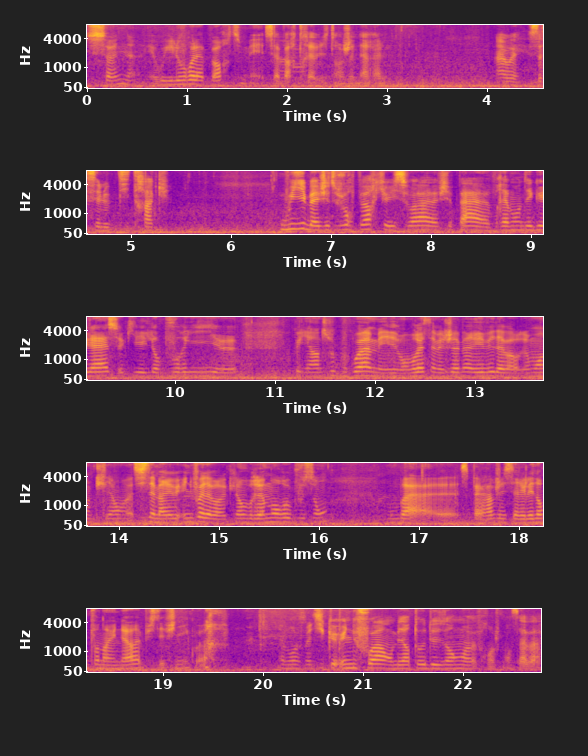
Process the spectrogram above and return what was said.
sonne et où il ouvre la porte, mais ça part très vite en général. Ah ouais, ça c'est le petit trac. Oui, bah, j'ai toujours peur qu'il soit, je sais pas, vraiment dégueulasse, qu'il ait l'air pourri, euh, qu'il y a un truc ou quoi, mais en vrai, ça m'est jamais arrivé d'avoir vraiment un client. Si ça m'est arrivé une fois d'avoir un client vraiment repoussant, bon bah, euh, c'est pas grave, j'ai serré les dents pendant une heure et puis c'est fini quoi. Mais bon, je me dis qu'une fois en bientôt deux ans, euh, franchement, ça va.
